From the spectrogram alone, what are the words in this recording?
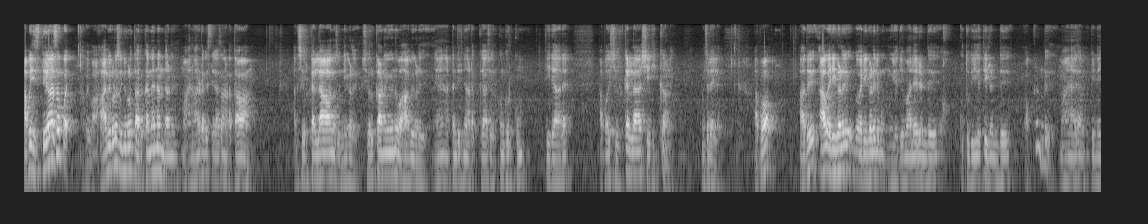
അപ്പോൾ ഇസ്തിഹാസ അപ്പോൾ വഹാബികളും സുന്നികളും തർക്കം തന്നെ എന്താണ്? മഹാന്മാരുടെ ഇസ്തിഹാസ നടത്താം. അത് ചുരുക്കല്ല എന്ന് സുന്നികൾ ചുരുക്കാണ് എന്ന് വഹാബികൾ നട്ടം തിരിഞ്ഞ് നടക്കുക ചുരുക്കും കുറുക്കും തീരാതെ. അപ്പോൾ ചുരുക്കല്ല ശരിക്കാണ്. മനസ്സിലായില്ലേ? അപ്പോൾ അത് ആ വരികൾ വരികളിൽ മുയതിമാലയിലുണ്ട് കുത്തുബീയത്തിലുണ്ട് ഒക്കെ ഉണ്ട് മഹാനായ പിന്നെ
